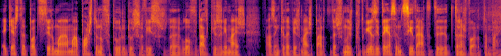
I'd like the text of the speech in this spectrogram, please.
é que esta pode ser uma, uma aposta no futuro dos serviços da Globo, dado que os animais fazem cada vez mais parte das famílias portuguesas e têm essa necessidade de, de transporte também?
